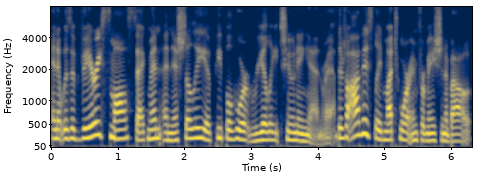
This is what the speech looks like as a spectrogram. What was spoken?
and it was a very small segment initially of people who are really tuning in, right? There's obviously much more information about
